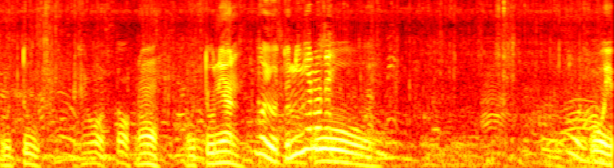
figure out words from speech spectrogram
Utuh. Masih utuh. No, utuh nian. Woi, utuh ninya no, Sek. Oh. Woi,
